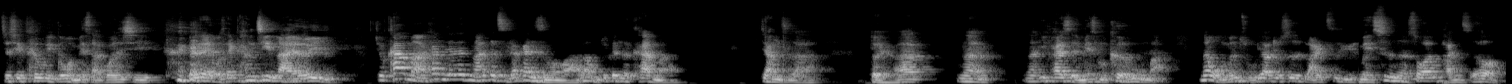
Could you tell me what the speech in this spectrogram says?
这些客户跟我没啥关系，对不对？我才刚进来而已，就看嘛，看人家拿个纸要干什么嘛，那我们就跟着看嘛，这样子啊，对啊，那那一开始也没什么客户嘛。那我们主要就是来自于每次呢收完盘之后，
